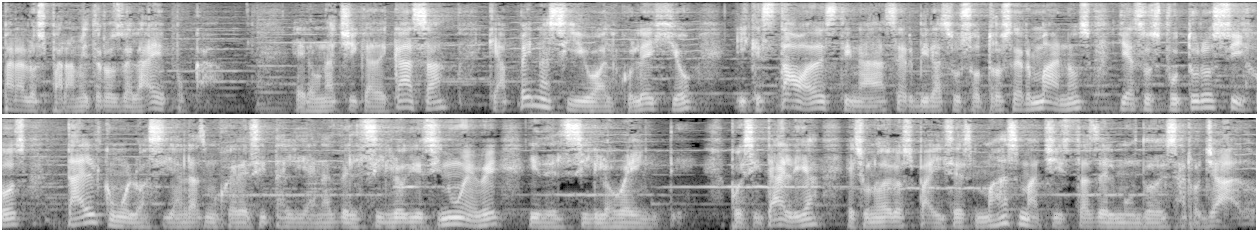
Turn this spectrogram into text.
para los parámetros de la época. Era una chica de casa que apenas iba al colegio y que estaba destinada a servir a sus otros hermanos y a sus futuros hijos tal como lo hacían las mujeres italianas del siglo XIX y del siglo XX, pues Italia es uno de los países más machistas del mundo desarrollado.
